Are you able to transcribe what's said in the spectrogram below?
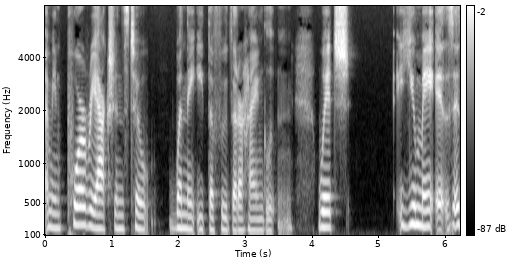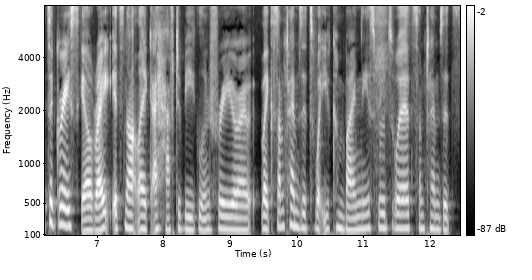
I mean, poor reactions to when they eat the foods that are high in gluten, which you may it's, it's a gray scale right? It's not like i have to be gluten free or like sometimes it's what you combine these foods with. Sometimes it's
